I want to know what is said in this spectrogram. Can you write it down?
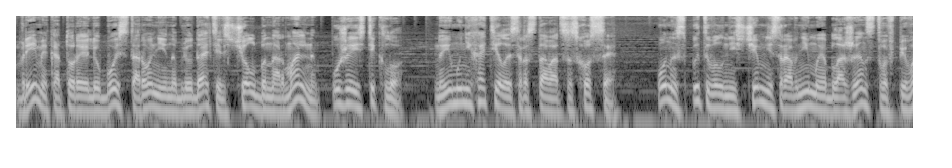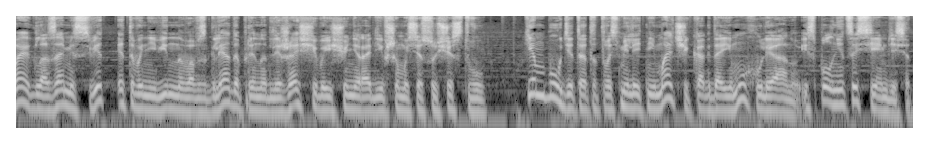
Время, которое любой сторонний наблюдатель счел бы нормальным, уже истекло, но ему не хотелось расставаться с Хосе. Он испытывал ни с чем не сравнимое блаженство, впивая глазами свет этого невинного взгляда, принадлежащего еще не родившемуся существу – Кем будет этот восьмилетний мальчик, когда ему, Хулиану, исполнится 70?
